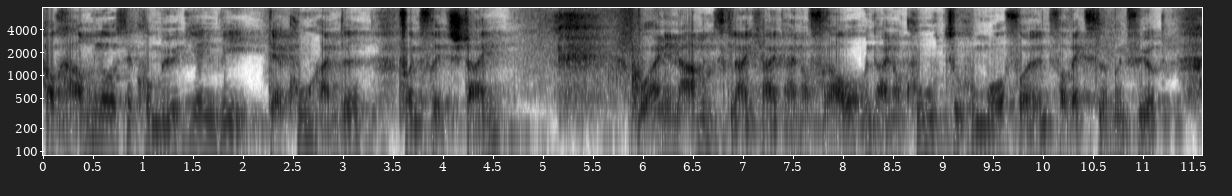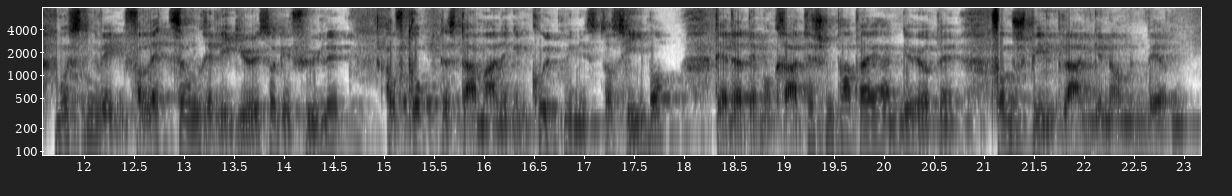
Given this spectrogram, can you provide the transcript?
Auch harmlose Komödien wie Der Kuhhandel von Fritz Stein wo eine Namensgleichheit einer Frau und einer Kuh zu humorvollen Verwechslungen führt, mussten wegen Verletzung religiöser Gefühle auf Druck des damaligen Kultministers Hieber, der der Demokratischen Partei angehörte, vom Spielplan genommen werden.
